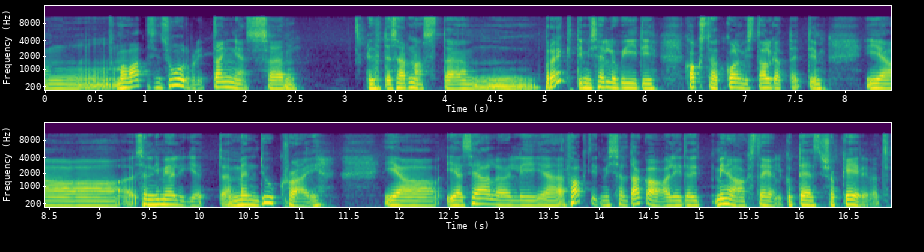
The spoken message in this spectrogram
mm, ma vaatasin Suurbritannias äh, ühte sarnast ähm, projekti, mis ellu viidi, kaks tuhat kolm vist algatati. Ja selle nimi oligi, et Men do cry. Ja, ja seal oli äh, faktid, mis seal taga olid, olid minu jaoks tegelikult täiesti šokeerivad.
